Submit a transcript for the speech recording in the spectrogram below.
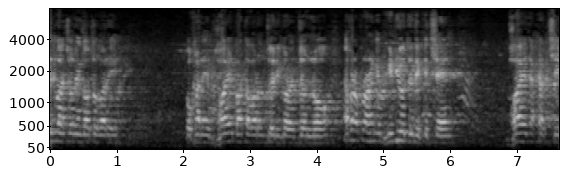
নির্বাচনে গতবারে ওখানে ভয়ের বাতাবরণ তৈরি করার জন্য, এখন আপনারা অনেকে ভিডিওতে দেখেছেন, ভয় দেখাচ্ছে,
